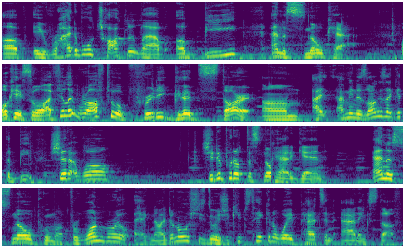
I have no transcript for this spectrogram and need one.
up a rideable chocolate lab, a bee, and a snow cat. Okay, so I feel like we're off to a pretty good start. Um, I, I mean, as long as I get the bee, should I, well, she did put up the snow cat again and a snow puma for one royal egg. Now, I don't know what she's doing. She keeps taking away pets and adding stuff.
